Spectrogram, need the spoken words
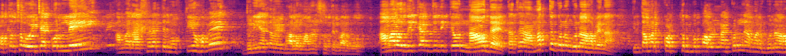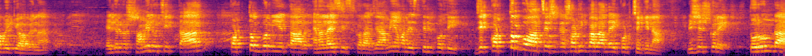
অথচ ওইটা করলেই আমার আখেরাতে মুক্তি হবে, দুনিয়াতে আমি ভালো মানুষ হতে পারব। আমার অধিকার যদি কেউ নাও দেয়, তাতে আমার তো কোনো গুণা হবে না। কিন্তু আমার কর্তব্য পালন না করলে আমার গুণা হবে কি হবে না? এই জন্য স্বামীর উচিত তার কর্তব্য নিয়ে তার অ্যানালাইসিস করা যে আমি আমার স্ত্রীর প্রতি যে কর্তব্য আছে সেটা সঠিকভাবে আদায় করছে কিনা। বিশেষ করে তরুণরা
